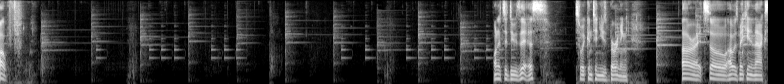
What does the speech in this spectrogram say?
Oh. Wanted to do this, so it continues burning. Alright, so I was making an axe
